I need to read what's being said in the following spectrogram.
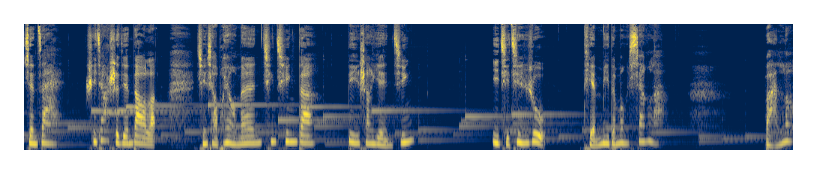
现在睡觉时间到了，请小朋友们轻轻的闭上眼睛。一起进入甜蜜的梦乡啦！完了。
